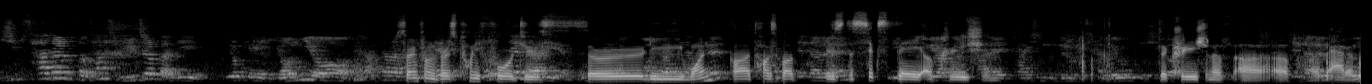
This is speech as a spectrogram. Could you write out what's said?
24절부터 31절까지 Starting from verse 24 to 31, God talks about it is the sixth day of creation, the creation of, uh, of, of Adam.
